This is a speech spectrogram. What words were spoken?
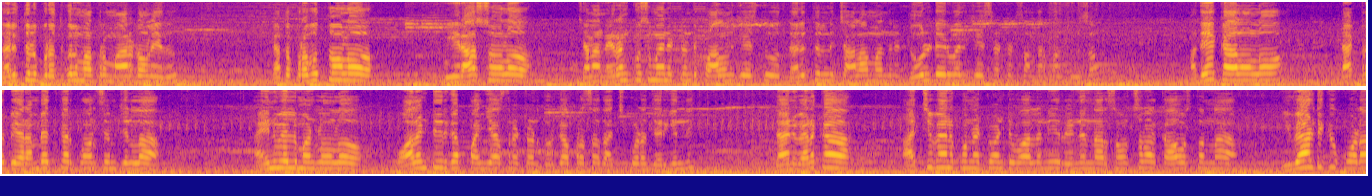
దళితుల బ్రతుకులు మాత్రం మారడం లేదు. గత ప్రభుత్వంలో ఈ రాష్ట్రంలో చాలా నిరంకుశమైనటువంటి పాలన చేస్తూ దళితుల్ని చాలామందిని డోల్ డెలివరీ చేసినటువంటి సందర్భాలు చూసాం. అదే కాలంలో డాక్టర్ బిఆర్ అంబేద్కర్ కోనసీమ జిల్లా అయినవెల్లి మండలంలో వాలంటీర్గా పనిచేస్తున్నటువంటి దుర్గాప్రసాద్ హత్య కూడా జరిగింది. దాని వెనక హత్య వెనక ఉన్నటువంటి వాళ్ళని రెండున్నర సంవత్సరాలు కావస్తున్న ఇవాటికి కూడా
